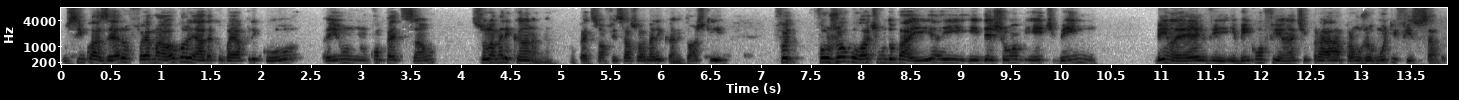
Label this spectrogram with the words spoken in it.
O 5 a 0 foi a maior goleada que o Bahia aplicou em uma competição sul-americana, né? Competição oficial sul-americana. Então acho que foi, foi um jogo ótimo do Bahia e, e deixou um ambiente bem, bem leve e bem confiante para um jogo muito difícil, sabe?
